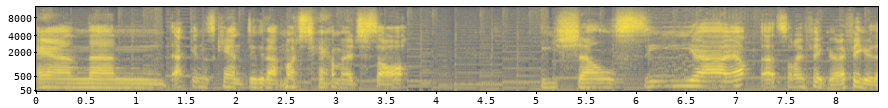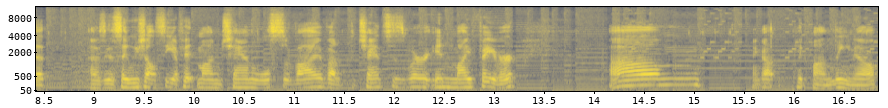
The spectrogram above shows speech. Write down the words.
and then Ekans can't do that much damage, so... We shall see... Uh, yep, that's what I figured. I figured that. I was to say we shall see if Hitmonchan will survive, but the chances were in my favor. Um... I got Hitmonlee now.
